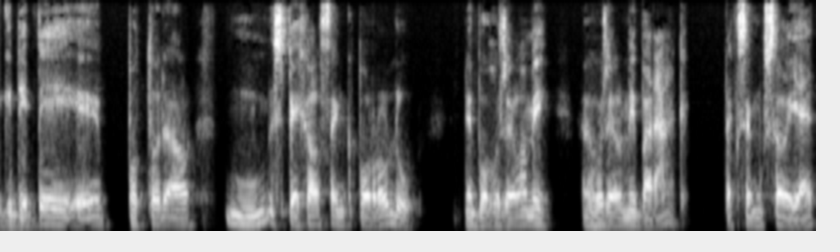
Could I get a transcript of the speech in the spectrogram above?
kdyby po to dal, mm, spěchal jsem k porodu, nebo hořela mi, hořel mi barák, tak jsem musel jet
